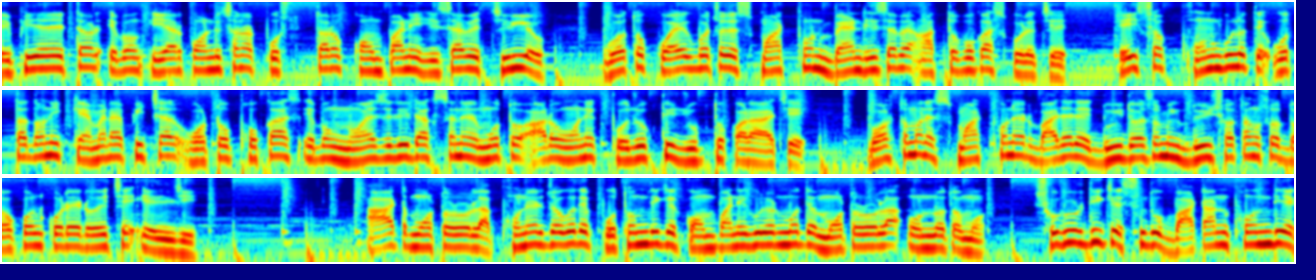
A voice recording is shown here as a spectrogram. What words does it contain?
রেফ্রিজারেটর এবং এয়ার কন্ডিশনার প্রস্তুতকারক কোম্পানি হিসাবে চিনলেও গত কয়েক বছরে স্মার্টফোন ব্র্যান্ড হিসাবে আত্মপ্রকাশ করেছে। এই সব ফোনগুলোতে অত্যাধুনিক ক্যামেরা ফিচার অটো ফোকাস এবং নয়েজ রিডাকশনের মতো আরও অনেক প্রযুক্তি যুক্ত করা আছে। বর্তমানে স্মার্টফোনের বাজারে দুই দশমিক দুই শতাংশ দখল করে রয়েছে এলজি। আট মোটোরোলা ফোনের জগতে প্রথম দিকে কোম্পানিগুলোর মধ্যে মোটোরোলা অন্যতম। শুরুর দিকে শুধু বাটান ফোন দিয়ে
